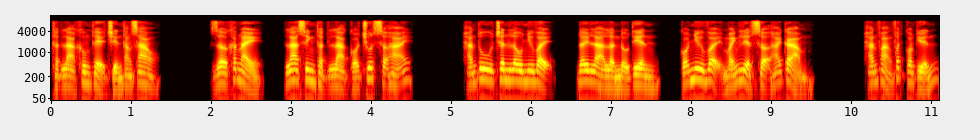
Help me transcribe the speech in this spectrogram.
thật là không thể chiến thắng sao. Giờ khắc này, La Sinh thật là có chút sợ hãi. Hắn tu chân lâu như vậy, đây là lần đầu tiên, có như vậy mãnh liệt sợ hãi cảm. Hắn phảng phất con kiến,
